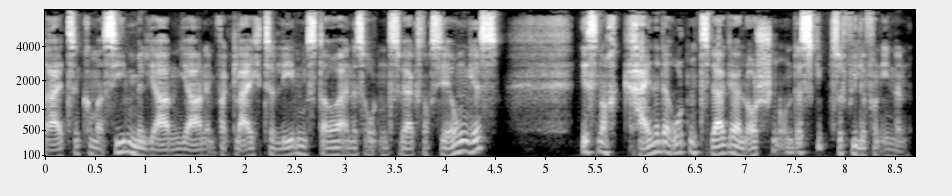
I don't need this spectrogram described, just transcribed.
13,7 Milliarden Jahren im Vergleich zur Lebensdauer eines roten Zwergs noch sehr jung ist, ist noch keine der roten Zwerge erloschen und es gibt so viele von ihnen.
